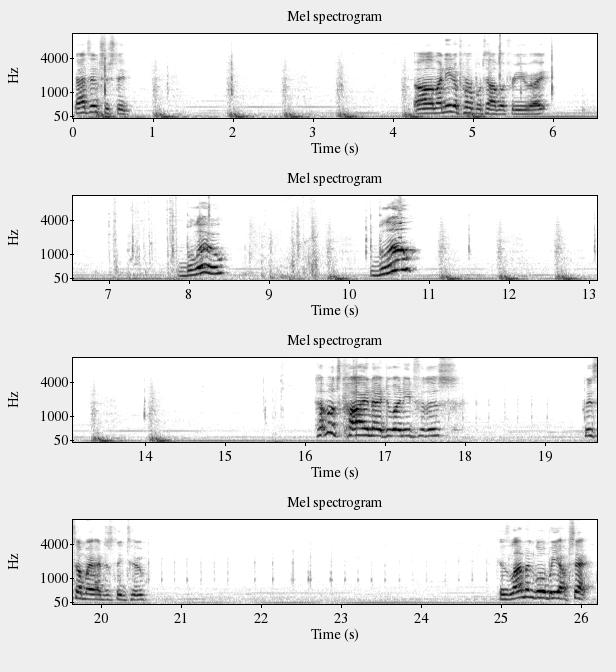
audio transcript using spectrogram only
That's interesting. Um, I need a purple tablet for you, right? Blue? Blue? How much kyanite do I need for this? Please tell me I just need two. Because Lemon will be upset.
